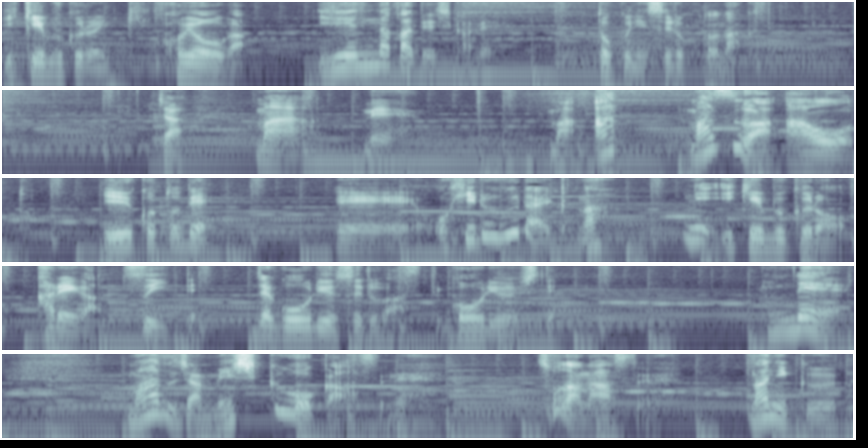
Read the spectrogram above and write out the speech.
池袋に来ようが。家の中でしかね、特にすることなくて。じゃあ、まあね、まあ、あ、まずは会おうということで、えー、お昼ぐらいかな、に池袋、彼がついて、じゃあ合流するわ、つって合流して。んで、まずじゃあ飯食おうか、つってね。そうだな、つってね。何食う？って。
